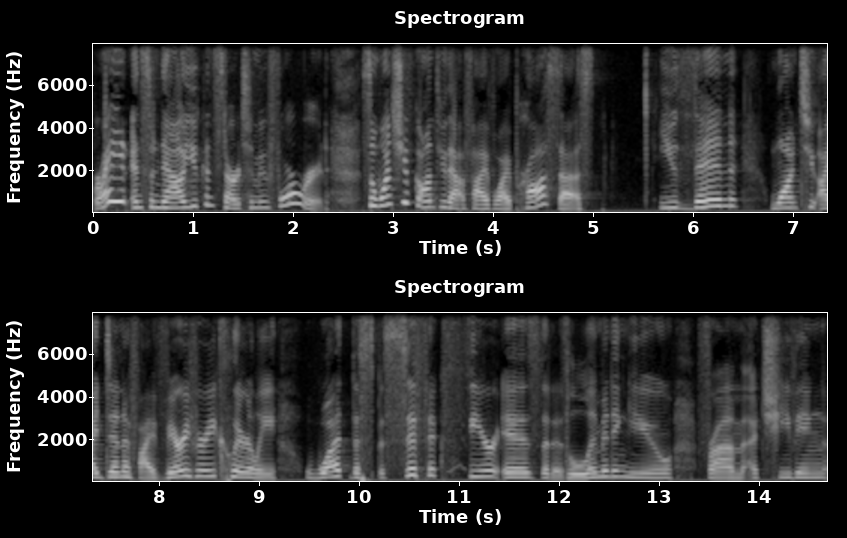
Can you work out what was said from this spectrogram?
right? And so now you can start to move forward. So once you've gone through that 5 why process, you then want to identify very, very clearly what the specific fear is that is limiting you from achieving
